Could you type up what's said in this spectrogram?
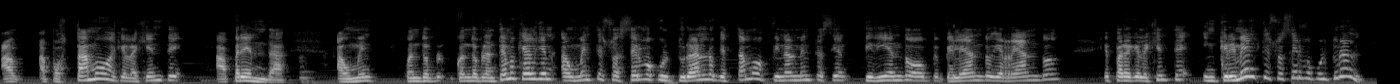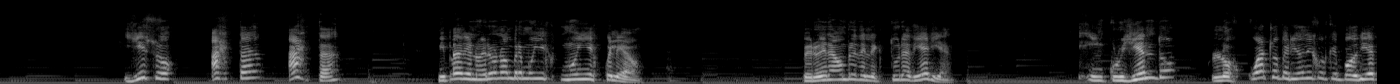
a- apostamos a que la gente aprenda, aumente. Cuando, cuando planteamos que alguien aumente su acervo cultural, lo que estamos finalmente pidiendo, pe- peleando, guerreando, es para que la gente incremente su acervo cultural. Y eso hasta, hasta, mi padre no era un hombre muy, muy escueleado, pero era hombre de lectura diaria incluyendo los cuatro periódicos que, podría,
